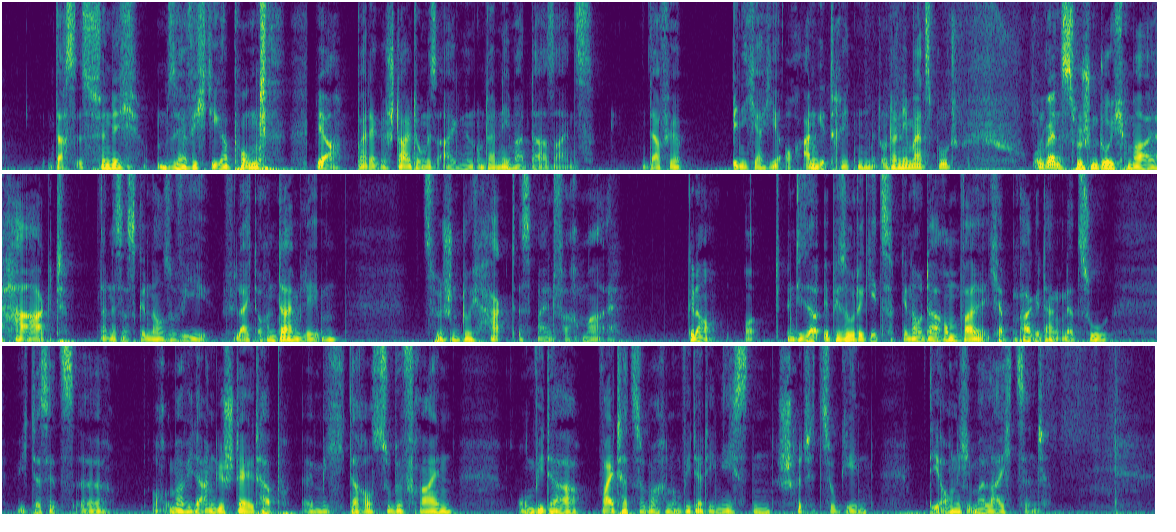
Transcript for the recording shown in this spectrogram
das ist, finde ich, ein sehr wichtiger Punkt, ja, bei der Gestaltung des eigenen Unternehmerdaseins. Dafür bin ich ja hier auch angetreten mit Unternehmerheitsblut. Und wenn es zwischendurch mal hakt, dann ist das genauso wie vielleicht auch in deinem Leben. Zwischendurch hakt es einfach mal. Genau. Und in dieser Episode geht es genau darum, weil ich habe ein paar Gedanken dazu, wie ich das jetzt äh, auch immer wieder angestellt habe, äh, mich daraus zu befreien, um wieder weiterzumachen, um wieder die nächsten Schritte zu gehen die auch nicht immer leicht sind.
